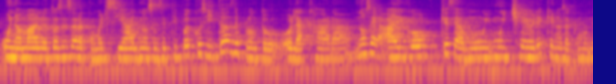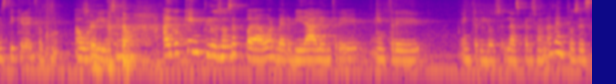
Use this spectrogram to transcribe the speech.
una mano, entonces era comercial, no sé, ese tipo de cositas, de pronto, o la cara, no sé, algo que sea muy, muy chévere, que no sea como un sticker como aburrido, sino algo que incluso se pueda volver viral entre, entre, entre los, las personas, entonces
